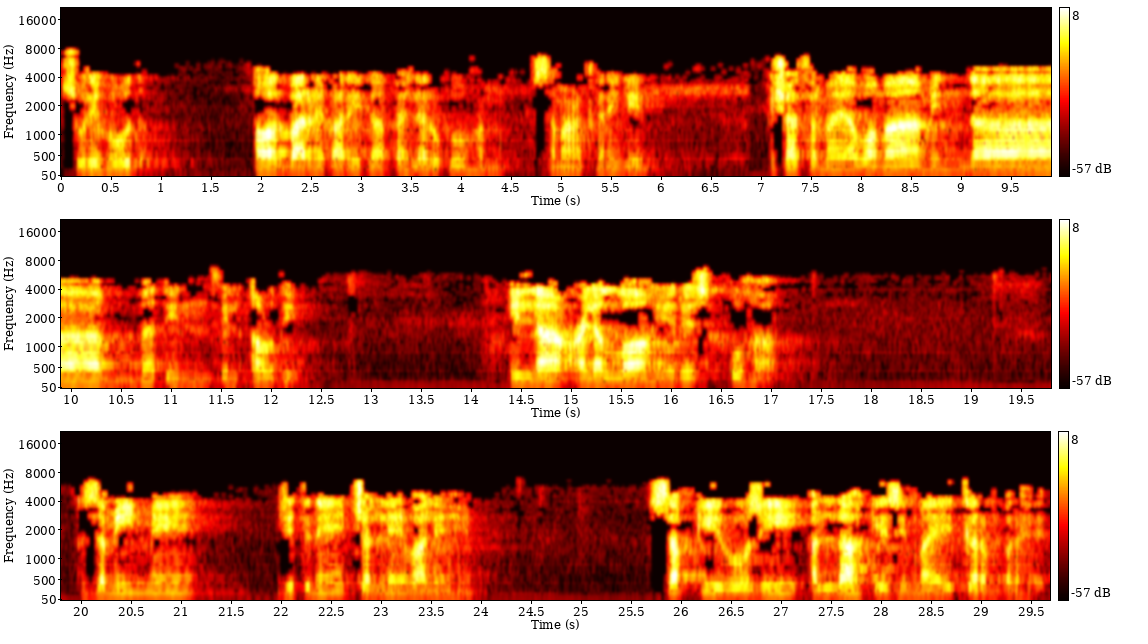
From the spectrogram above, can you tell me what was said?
سورہ ہود اور بارہویں پارے کا پہلا رکو ہم سماعت کریں گے۔ اشاد فرمایا، وما من دابت فی الارض الا علی اللہ رزقها۔ زمین میں جتنے چلنے والے ہیں، سب کی روزی اللہ کے ذمہ کرم پر ہے۔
